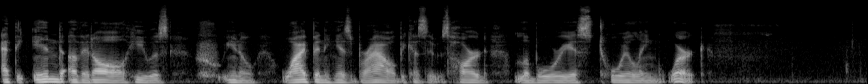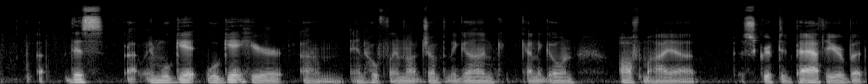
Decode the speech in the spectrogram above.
at the end of it all he was you know wiping his brow because it was hard laborious toiling work. This, uh, and we'll get we'll get here, um, and hopefully I'm not jumping the gun, kind of going off my uh, scripted path here, but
